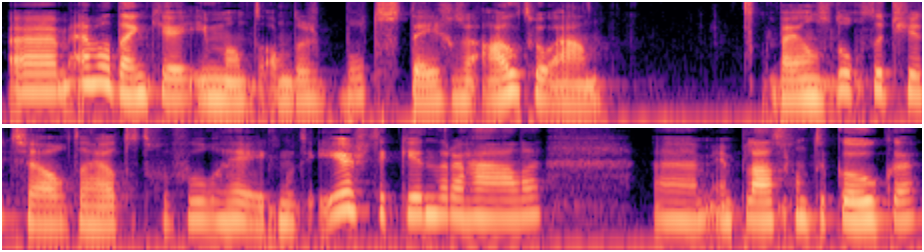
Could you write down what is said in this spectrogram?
Um, en wat denk je, iemand anders botst tegen zijn auto aan. Bij ons dochtertje hetzelfde. Hij had het gevoel, hé, hey, ik moet eerst de kinderen halen um, in plaats van te koken.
